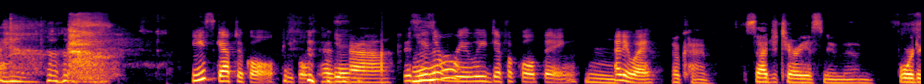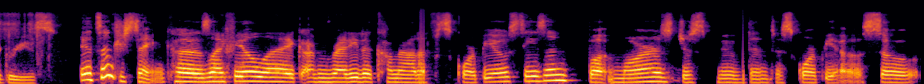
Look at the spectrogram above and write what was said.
Be skeptical, people, because yeah. this You is a really difficult thing. Hmm, Anyway, okay. Sagittarius new moon, four degrees. It's interesting because I feel like I'm ready to come out of Scorpio season, but Mars just moved into Scorpio. So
